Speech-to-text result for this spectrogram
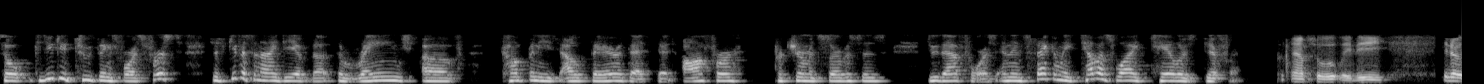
So, could you do two things for us? First, just give us an idea of the the range of companies out there that, that offer procurement services. Do that for us. And then secondly, tell us why Taylor's different. Absolutely. The you know,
